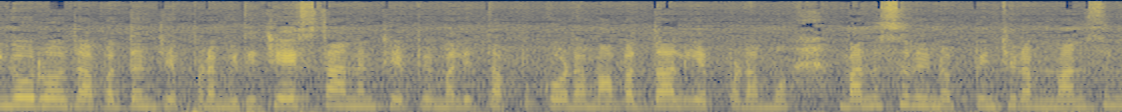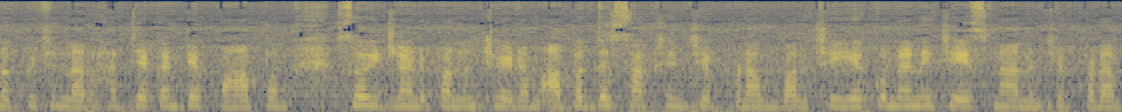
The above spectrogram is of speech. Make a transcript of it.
ఇంకో రోజు అబద్ధం చెప్పడం ఇది చేస్తానని చెప్పి మళ్ళీ తప్పుకోవడం అబద్ధాలు చెప్పడము మనసుని నొప్పించడం మనసు నొప్పించిన నరహత్య కంటే పాపం. సో ఇట్లాంటి పనులు చేయడం అబద్ధ సాక్ష్యం చెప్పడం వాళ్ళు చేయకుండానే చేసినానని చెప్పడం.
